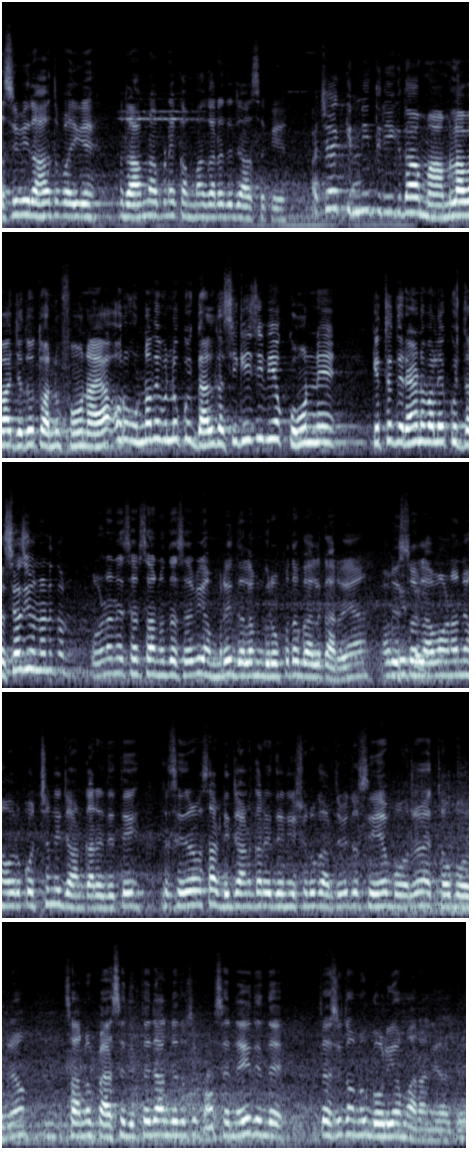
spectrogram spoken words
ਅਸੀਂ ਵੀ ਰਾਹਤ ਪਾਈਏ, ਆਰਾਮ ਨਾਲ ਆਪਣੇ ਕੰਮਾਂ ਕਾਰਾਂ ਤੇ ਜਾ ਸਕੀਏ। ਅੱਛਾ, ਇਹ ਕਿੰਨੀ ਤਰੀਕ ਦਾ ਮਾਮਲਾ ਵਾ ਜਦੋਂ ਤੁਹਾਨੂੰ ਫੋਨ ਆਇਆ ਔਰ ਉਹਨਾਂ ਦੇ ਵੱਲੋਂ ਕੋਈ ਗੱਲ ਦੱਸੀ ਗਈ ਸੀ ਵੀ ਉਹ ਕੌਣ ਨੇ? ਕਿੱਥੇ ਦੇ ਰਹਿਣ ਵਾਲੇ ਕੁਝ ਦੱਸਿਆ ਸੀ ਉਹਨਾਂ ਨੇ ਤੁਹਾਨੂੰ? ਉਹਨਾਂ ਨੇ ਸਰ ਸਾਨੂੰ ਦੱਸਿਆ ਵੀ ਅੰਮ੍ਰਿਤ ਦਲਮ ਗਰੁੱਪ ਤੋਂ ਗੱਲ ਕਰ ਰਹੇ ਆ ਇਸ ਤੋਂ ਇਲਾਵਾ ਉਹਨਾਂ ਨੇ ਹੋਰ ਕੁਝ ਨਹੀਂ ਜਾਣਕਾਰੀ ਦਿੱਤੀ। ਤੇ ਸਿਰਫ ਸਾਡੀ ਜਾਣਕਾਰੀ ਦੇਣੀ ਸ਼ੁਰੂ ਕਰ ਦਿੱਤੀ ਤੁਸੀਂ ਇਹ ਬੋਲ ਰਹੇ ਹੋ ਇੱਥੋਂ ਬੋਲ ਰਹੇ ਹੋ। ਸਾਨੂੰ ਪੈਸੇ ਦਿੱਤੇ ਜਾਣ ਜੇ ਤੁਸੀਂ ਪੈਸੇ ਨਹੀਂ ਦਿੰਦੇ ਤੇ ਅਸੀਂ ਤੁਹਾਨੂੰ ਗੋਲੀਆਂ ਮਾਰਾਂਗੇ ਆ ਕੇ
